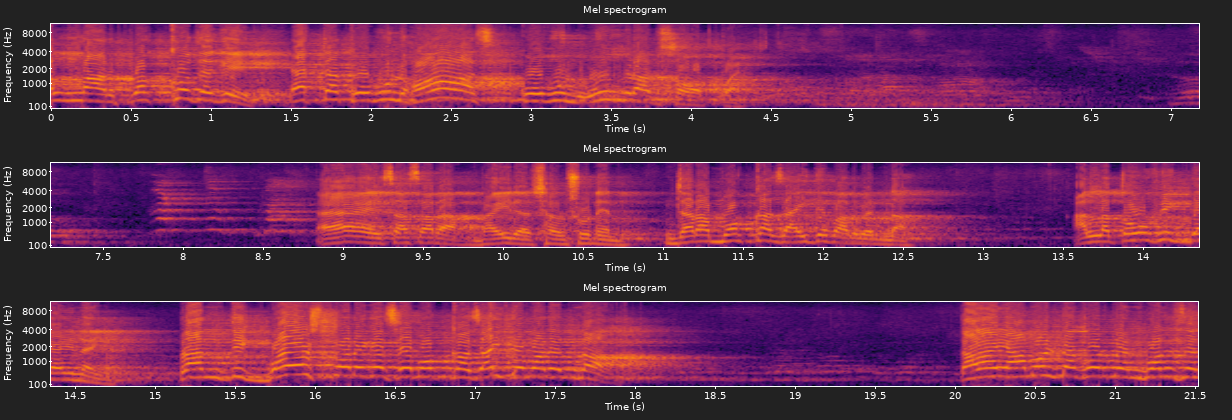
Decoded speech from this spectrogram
আল্লাহর পক্ষ থেকে একটা কবুল হজ, কবুল উমরার সওয়াব পায়। এই চাচারা, ভাইরা শোনেন, যারা মক্কা যাইতে পারবেন না, আল্লাহ তৌফিক দেয় নাই। প্রান্তিক বয়স পড়ে গেছে, মক্কা যাইতে পারেন না। তারাই আমলটা করবেন বলেছেন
